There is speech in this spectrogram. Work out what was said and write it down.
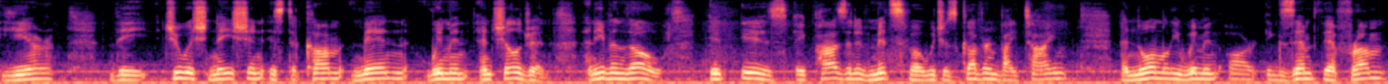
year, the Jewish nation is to come, men, women, and children. And even though it is a positive mitzvah which is governed by time, and normally women are exempt therefrom,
